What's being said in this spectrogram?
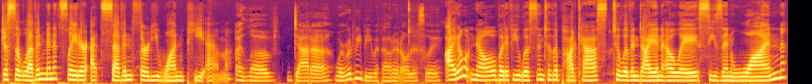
just 11 minutes later at 7:31 p.m. I love data. Where would we be without it, honestly? I don't know, but if you listen to the podcast To Live and Die in LA season 1,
